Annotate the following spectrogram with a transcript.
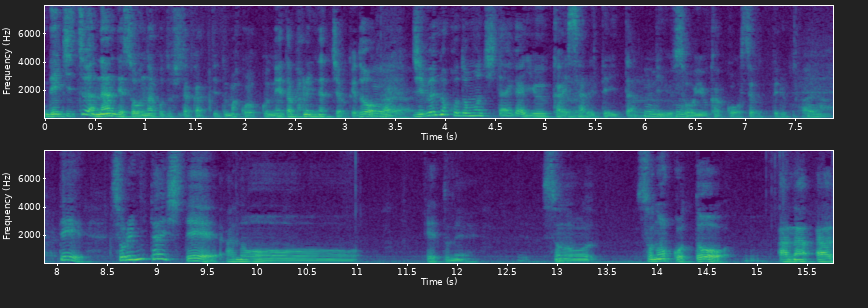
で実はなんでそんなことしたかっていうと、まあ、これネタバレになっちゃうけど、うん。自分の子供自体が誘拐されていたっていう、うん。そういう過去を背負ってる。はいはい。でそれに対してあのーえっとねそのその子とあなあ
